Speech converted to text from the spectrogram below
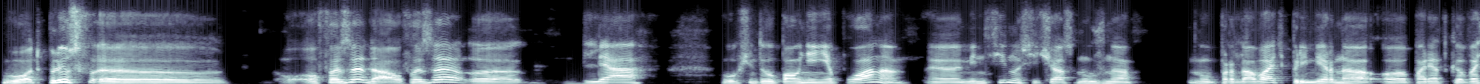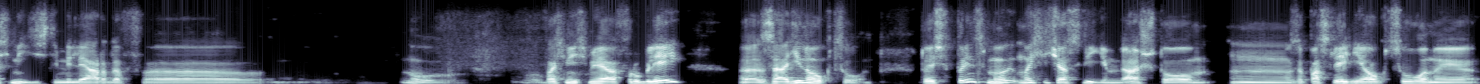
Вот. Плюс ОФЗ, да, ОФЗ для, в общем-то, выполнения плана Минфину сейчас нужно ну, продавать примерно э, порядка 80 миллиардов, э, ну, 80 миллиардов рублей э, за один аукцион. То есть, в принципе, мы, мы сейчас видим, да, что за последние аукционы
